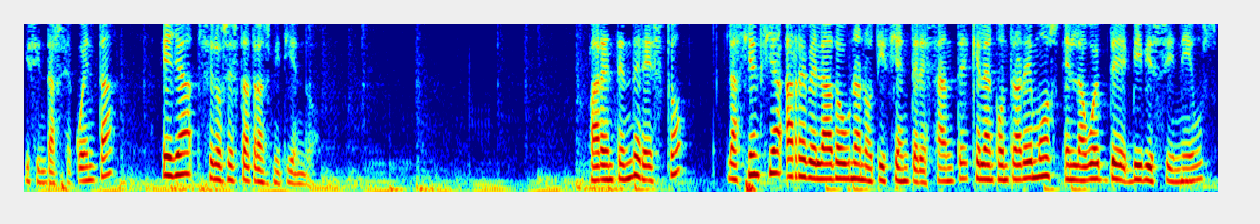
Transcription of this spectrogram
y sin darse cuenta, ella se los está transmitiendo. Para entender esto, la ciencia ha revelado una noticia interesante que la encontraremos en la web de BBC News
